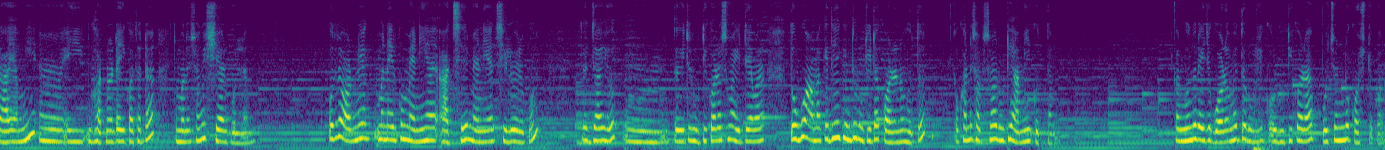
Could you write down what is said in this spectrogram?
তাই আমি এই ঘটনাটা, এই কথাটা তোমাদের সঙ্গে শেয়ার করলাম। ওদের অনেক মানে এরকম ম্যানিয়া আছে ম্যানিয়া ছিল এরকম। তো যাই হোক তো এটা রুটি করার সময় এটাই আমার, তবুও আমাকে দিয়ে কিন্তু রুটিটা করানো হতো। ওখানে সবসময় রুটি আমিই করতাম। কারণ বন্ধুরা, এই যে গরমে তো রুটি রুটি করা প্রচণ্ড কষ্টকর।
